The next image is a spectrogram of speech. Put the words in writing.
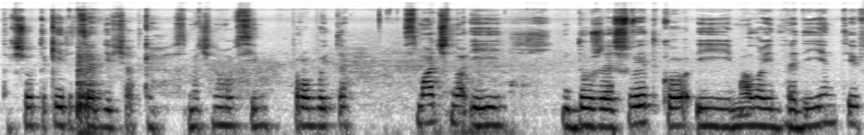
Так що такий рецепт, дівчатка. Смачного всім пробуйте. Смачно і дуже швидко, і мало інгредієнтів.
